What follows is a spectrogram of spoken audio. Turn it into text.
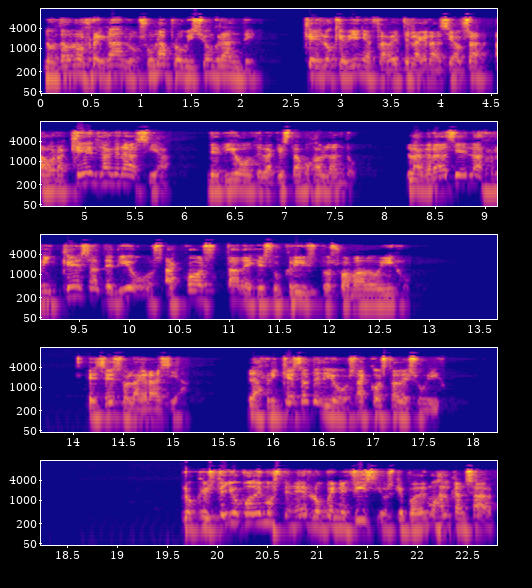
nos da unos regalos, una provisión grande, que es lo que viene a través de la gracia. O sea, ahora, ¿qué es la gracia de Dios de la que estamos hablando? La gracia es las riquezas de Dios a costa de Jesucristo, su amado Hijo. Es eso la gracia. Las riquezas de Dios a costa de su Hijo. Lo que usted y yo podemos tener, los beneficios que podemos alcanzar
